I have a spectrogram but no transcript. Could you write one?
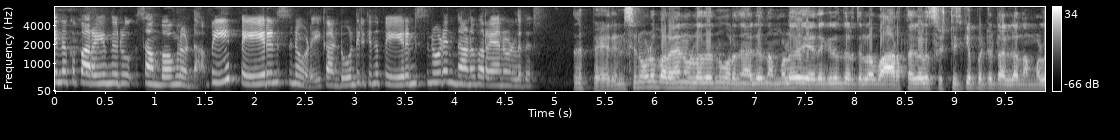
എന്നൊക്കെ പറയുന്നൊരു സംഭവങ്ങളുണ്ട്. അപ്പോൾ ഈ പേരൻസിനോട് ഈ കണ്ടുകൊണ്ടിരിക്കുന്ന പേരൻസിനോട് എന്താണ് പറയാനുള്ളത്? അല്ല പേരൻസിനോട് പറയാനുള്ളതെന്ന് പറഞ്ഞാൽ നമ്മൾ ഏതെങ്കിലും തരത്തിലുള്ള വാർത്തകൾ സൃഷ്ടിക്കപ്പെട്ടിട്ടല്ല നമ്മൾ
